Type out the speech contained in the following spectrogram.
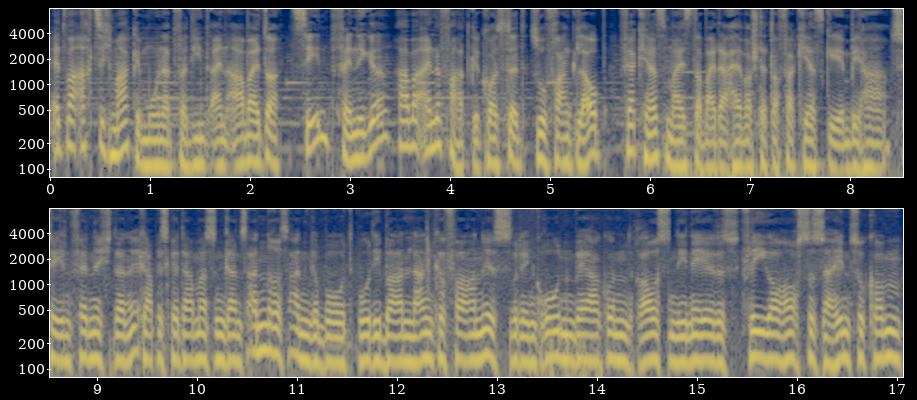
Etwa 80 Mark im Monat verdient ein Arbeiter. 10 Pfennige habe eine Fahrt gekostet, so Frank Laub, Verkehrsmeister bei der Halberstädter Verkehrs GmbH. 10 Pfennig, dann gab es damals ein ganz anderes Angebot, wo die Bahn lang gefahren ist, über den Grudenberg und raus in die Nähe des Fliegerhorstes dahin zu kommen.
